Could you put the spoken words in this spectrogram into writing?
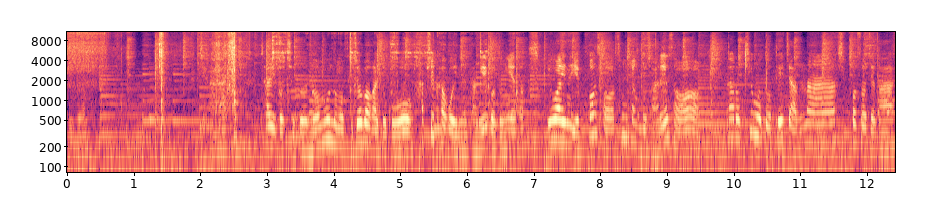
지금 제가 자리도 지금 너무너무 비좁아가지고 합식하고 있는 단계거든요. 그래서 이 아이는 예뻐서 성장도 잘해서 따로 키워도 되지 않나 싶어서 제가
